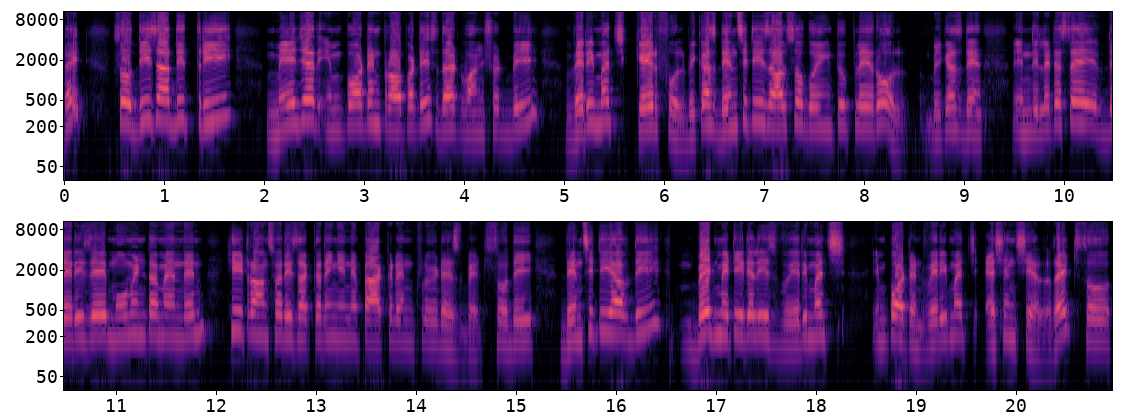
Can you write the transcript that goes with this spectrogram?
right. So, these are the three major important properties that one should be very much careful because density is also going to play a role because then in the let us say if there is a momentum and then heat transfer is occurring in a packed and fluidized bed. So, the density of the bed material is very much important very much essential right. So,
